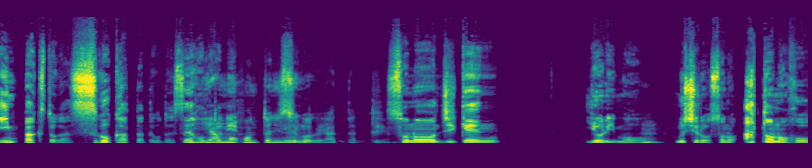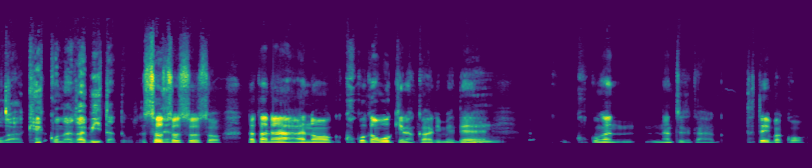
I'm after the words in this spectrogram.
インパクトがすごくあったってことですね本いやもう当に。本当にすごいあったっていう。その事件よりも、うん。むしろその後の方が結構長引いたってことですね。そうそうそうそう。だからあのここが大きな変わり目で、うん。ここがなんていうか例えばこ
